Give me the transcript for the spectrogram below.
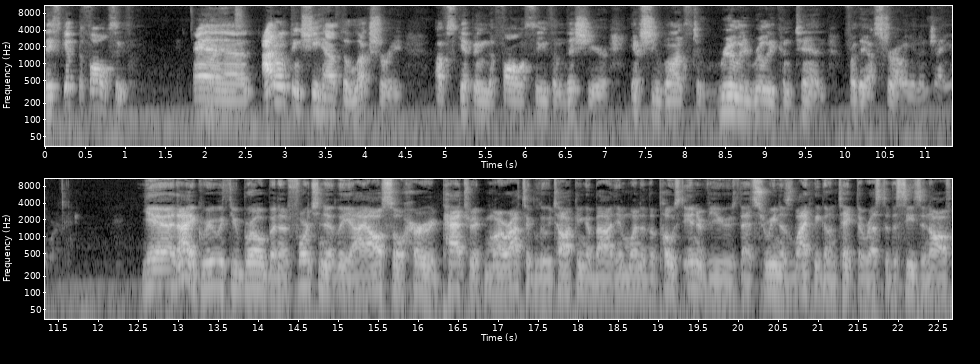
they skipped the fall season, and right. I don't think she has the luxury of skipping the fall season this year if she wants to really, really contend for the Australian in January. Yeah, and I agree with you, bro. But unfortunately, I also heard Patrick Mouratoglou talking about in one of the post interviews that Serena's likely going to take the rest of the season off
